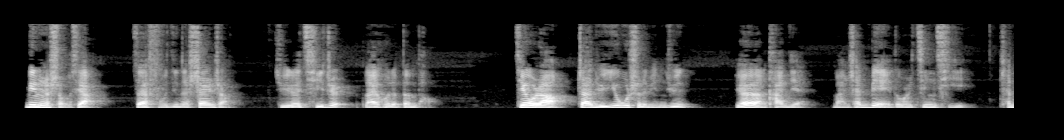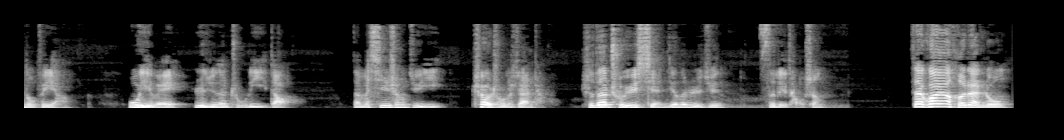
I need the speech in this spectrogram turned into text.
命令手下在附近的山上举着旗帜来回的奔跑，结果让占据优势的明军远远看见满山遍野都是旌旗，尘土飞扬，误以为日军的主力已到，那么心生惧意。撤出了战场，使得处于险境的日军死里逃生。在关原合战中，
